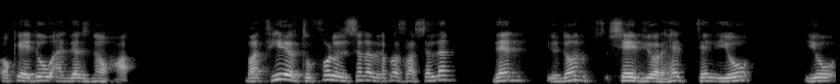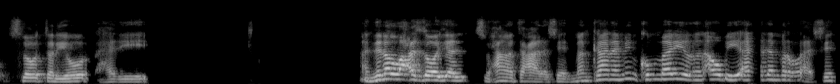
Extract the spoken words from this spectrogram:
okay, do, and there's no harm. But here, to follow the sunnah of the Prophet ﷺ, then you don't shave your head till you, you slaughter your hadi. Azza wa Jal subhanahu wa ta'ala said, من كان منكم مريضا أو به أذى من رأسه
